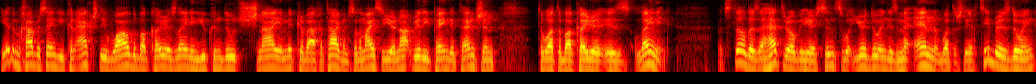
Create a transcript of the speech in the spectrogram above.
Here the Mechaber is saying you can actually, while the Balkoyer is laning, you can do Shnai and Mikra V'achatagim. So the Maisa, you're not really paying attention to what the Balkoyer is laning. But still, there's a heter over here, since what you're doing is me'en, what the Shliach Tzibur is doing,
